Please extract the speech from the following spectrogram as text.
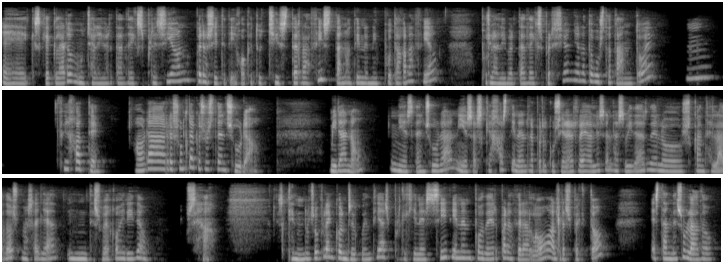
Eh, es que claro, mucha libertad de expresión, pero si te digo que tu chiste racista no tiene ni puta gracia, pues la libertad de expresión ya no te gusta tanto, ¿eh? Mm, fíjate, ahora resulta que eso es censura. Mira, no, ni es censura, ni esas quejas tienen repercusiones reales en las vidas de los cancelados más allá de su ego herido. O sea, que no sufren consecuencias porque quienes sí tienen poder para hacer algo al respecto están de su lado.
